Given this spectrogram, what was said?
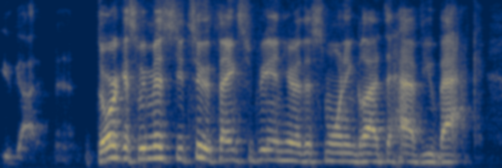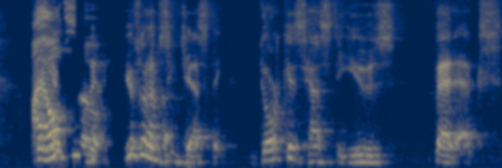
You got it, man. Dorcas, we missed you too. Thanks for being here this morning. Glad to have you back. I here's also what, here's what I'm suggesting. Dorcas has to use FedEx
